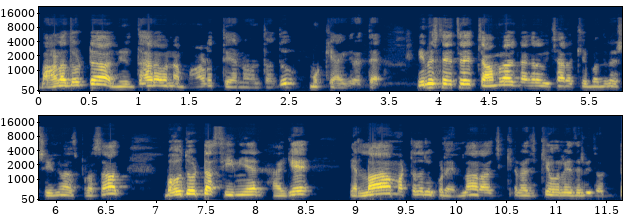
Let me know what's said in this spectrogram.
ಬಹಳ ದೊಡ್ಡ ನಿರ್ಧಾರವನ್ನ ಮಾಡುತ್ತೆ ಅನ್ನುವಂಥದ್ದು ಮುಖ್ಯ ಆಗಿರುತ್ತೆ. ಇನ್ನು ಸ್ನೇಹಿತರೆ, ಚಾಮರಾಜನಗರ ವಿಚಾರಕ್ಕೆ ಬಂದ್ರೆ ಶ್ರೀನಿವಾಸ್ ಪ್ರಸಾದ್ ಬಹುದೊಡ್ಡ ಸೀನಿಯರ್, ಹಾಗೆ ಎಲ್ಲಾ ಮಟ್ಟದಲ್ಲೂ ಕೂಡ, ಎಲ್ಲಾ ರಾಜಕೀಯ ರಾಜಕೀಯ ವಲಯದಲ್ಲಿ ದೊಡ್ಡ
